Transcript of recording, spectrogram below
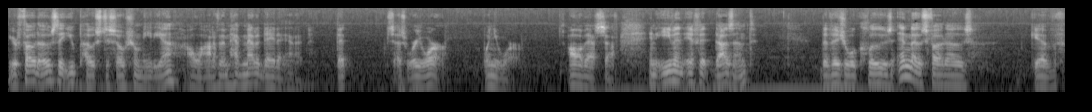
Your photos that you post to social media, a lot of them have metadata in it says where you were, when you were, all of that stuff. And even if it doesn't, the visual clues in those photos give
